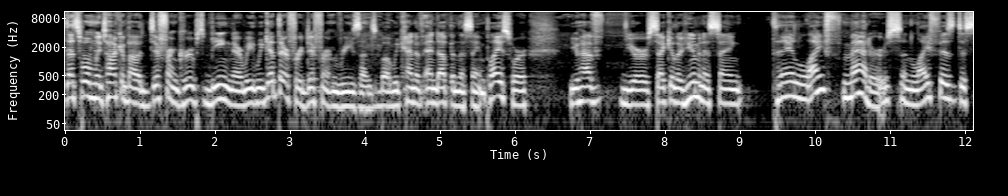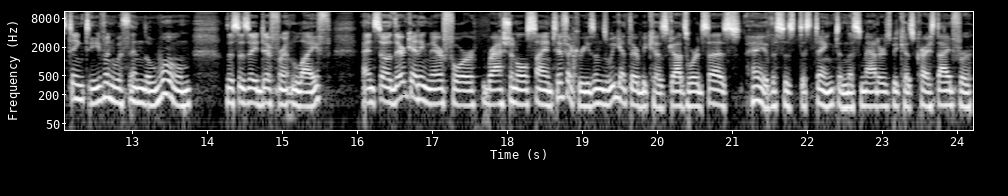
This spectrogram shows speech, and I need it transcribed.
that's when we talk about different groups being there. We we get there for different reasons, but we kind of end up in the same place where you have your secular humanists saying hey, life matters and life is distinct even within the womb. This is a different life. And so they're getting there for rational scientific reasons. We get there because God's word says, hey, this is distinct and this matters because Christ died for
